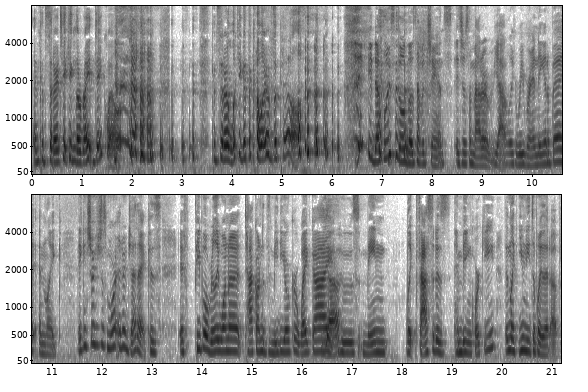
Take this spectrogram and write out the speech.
and consider taking the right Dayquil. consider looking at the color of the pill. he definitely still does have a chance. It's just a matter of, yeah, like, rebranding it a bit and, like, making sure he's just more energetic because if people really want to tack onto this mediocre white guy yeah. whose main like facet is him being quirky then like you need to play that up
